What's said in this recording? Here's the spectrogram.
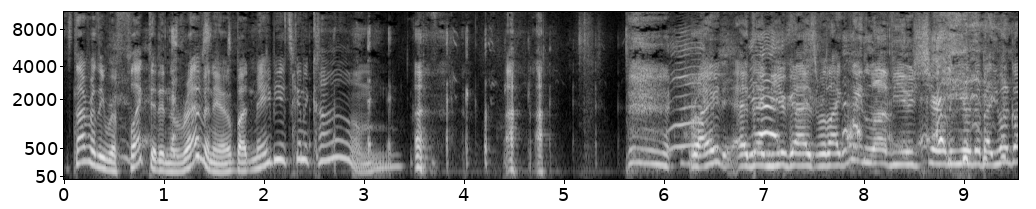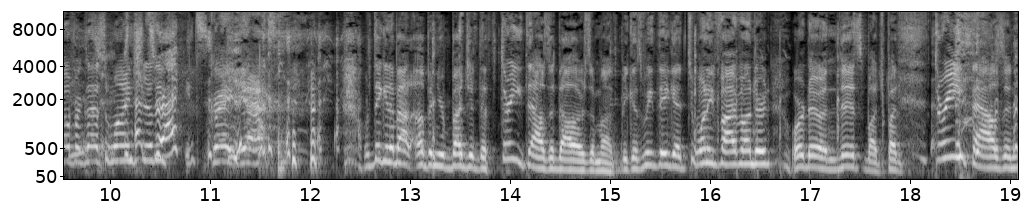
It's not really reflected in the revenue, but maybe it's going to come. right? And then you guys were like, "We love you, Shirley. You're the best. You want to go for a glass of wine, That's Shirley? right. Great, yeah. we're thinking about upping your budget to three thousand dollars a month because we think at twenty five hundred we're doing this much, but three thousand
